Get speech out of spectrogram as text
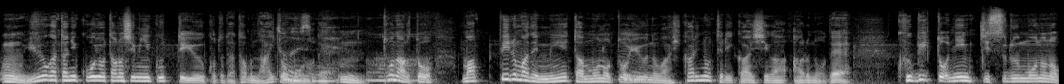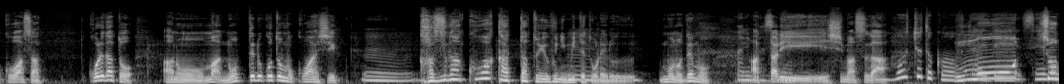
うん。夕方に紅葉を楽しみに行くっていうことでは多分ないと思うので、そうん。となると、真っ昼間で見えたものというのは光の照り返しがあるので、首と認知するものの怖さ、これだと、あのーまあ、乗ってることも怖いし、うん。数が怖かったというふうに見て取れるものでもあったりしますが、もうちょっとこう、二もうちょっ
